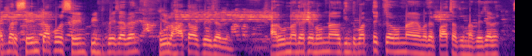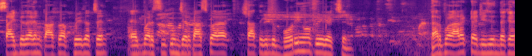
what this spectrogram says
একবার সেম কাপড় সেম প্রিন্ট পেয়ে যাবেন ফুল হাতাও পেয়ে যাবেন। আর উন্না দেখেন উন্না কিন্তু প্রত্যেকটা উন্নায় আমাদের পাঁচ হাত উন্না পেয়ে যাবেন। সাইডে দেখেন কাটওয়ার্ক পেয়ে যাচ্ছেন। একবার সিকুয়েন্সের কাজ করা সাথে কিন্তু বোরিংও পেয়ে যাচ্ছেন। তারপর আরেকটা ডিজাইন দেখেন,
